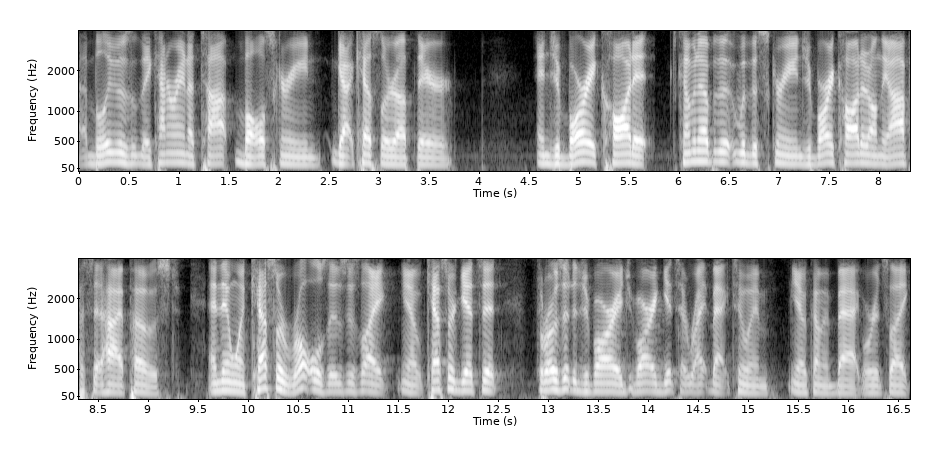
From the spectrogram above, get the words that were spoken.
I believe it was they kind of ran a top ball screen, got Kessler up there, and Jabari caught it coming up with the, with the screen. Jabari caught it on the opposite high post, and then when Kessler rolls, it was just like you know Kessler gets it, throws it to Jabari. Jabari gets it right back to him, you know, coming back, where it's like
